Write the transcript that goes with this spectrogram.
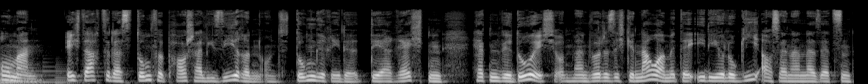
Oh Mann, ich dachte, das dumpfe Pauschalisieren und Dummgerede der Rechten hätten wir durch und man würde sich genauer mit der Ideologie auseinandersetzen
